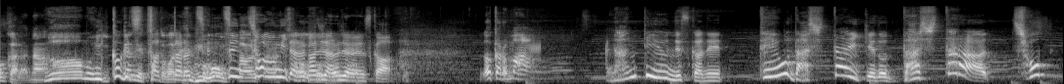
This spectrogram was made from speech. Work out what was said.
うからな。ああもう1か月経ったら全然ちゃうみたいな感じになるじゃないですか。だからまあなんて言うんですかね。手を出したいけど出したらちょっと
